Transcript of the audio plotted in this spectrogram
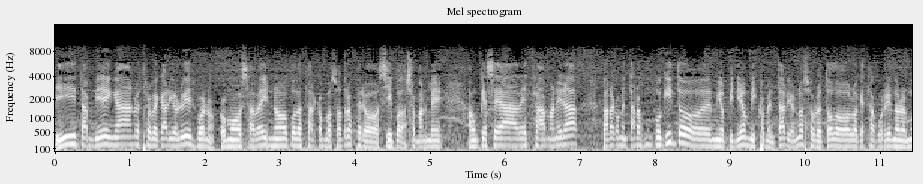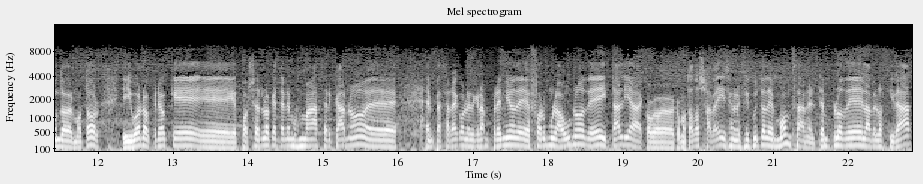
y también a nuestro becario Luis. Bueno, como sabéis, no puedo estar con vosotros, pero sí puedo asomarme, aunque sea de esta manera, para comentaros un poquito eh, mi opinión, mis comentarios, ¿no? Sobre todo lo que está ocurriendo en el mundo del motor. Y bueno, creo que por ser lo que tenemos más cercano, empezaré con el Gran Premio de Fórmula 1 de Italia, como, como todos sabéis, en el circuito de Monza, en el templo de la velocidad,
